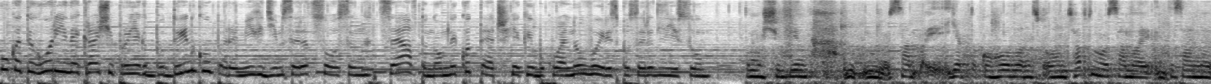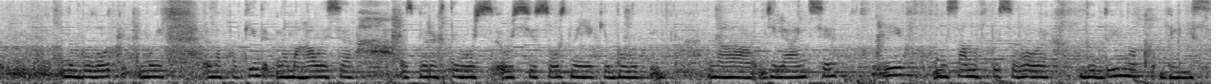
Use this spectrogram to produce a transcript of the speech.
У категорії Найкращий проєкт будинку переміг дім серед сосен. Це автономний котедж, який буквально виріс посеред лісу. Тому що він сам як такого ландшафтного саме дизайну не було. Ми навпаки намагалися зберегти ус- усі сосни, які були на ділянці, і ми саме вписували будинок в ліс.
